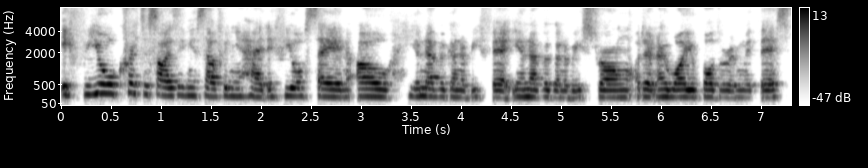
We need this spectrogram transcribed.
if you're criticizing yourself in your head, if you're saying, oh, you're never going to be fit, you're never going to be strong, I don't know why you're bothering with this,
